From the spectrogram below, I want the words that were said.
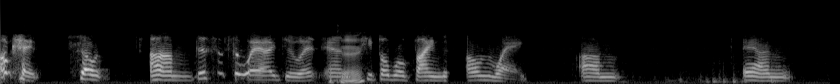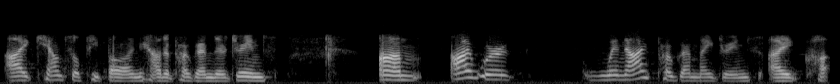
Okay, so um, this is the way I do it, and Okay. people will find their own way. Um, and I counsel people on how to program their dreams. Um, I work when I program my dreams. I ca-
